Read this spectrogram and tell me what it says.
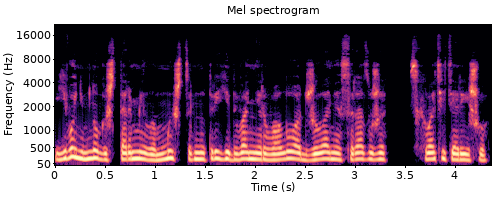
Его немного штормило, мышцы внутри едва не рвало от желания сразу же схватить Аришу,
